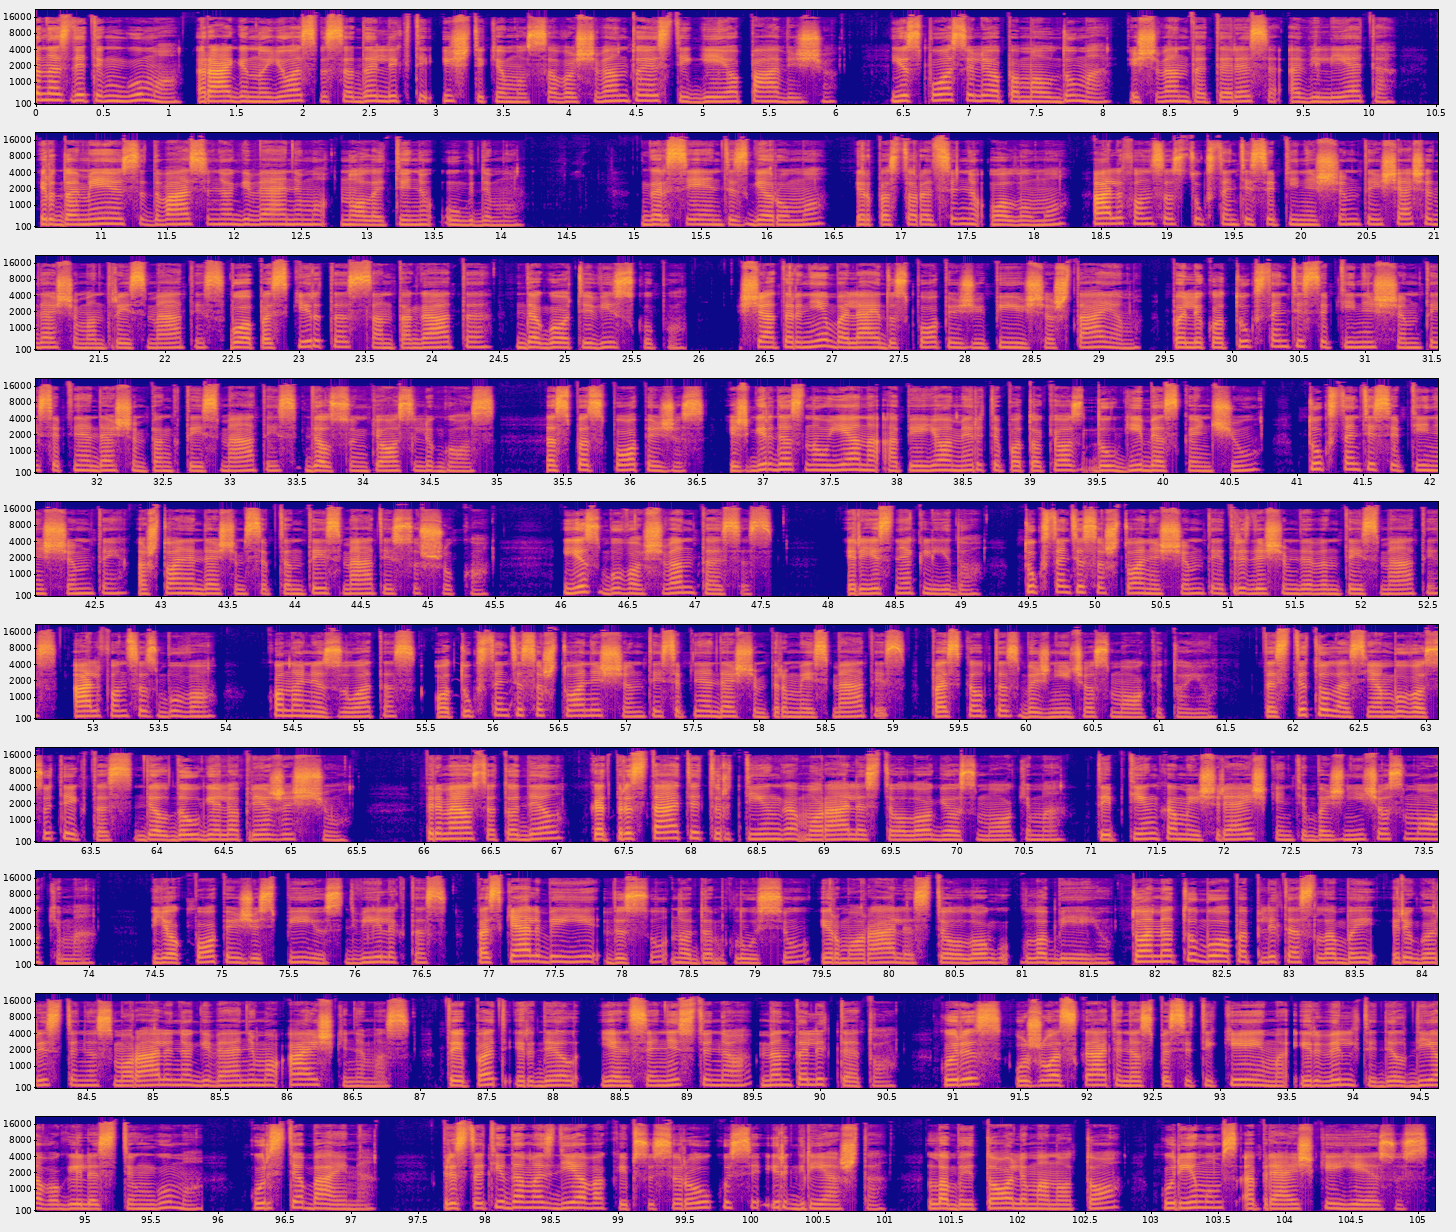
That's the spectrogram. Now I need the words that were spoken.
Kupinas dėtingumo, raginu juos visada likti ištikimus savo šventoje steigėjo pavyzdžių. Jis puoselėjo pamaldumą į šventą Teresę Avilietę ir domėjosi dvasinio gyvenimo nuolatiniu ūkdymu. Garsėjantis gerumu ir pastoraciniu uolumu, Alfonsas 1762 metais buvo paskirtas Santagata degoti vyskupu. Šią tarnybą leidus popiežiui Pijui VI paliko 1775 metais dėl sunkios lygos. Tas pats popiežius, išgirdęs naujieną apie jo mirtį po tokios daugybės kančių, 1787 metais sušuko. Jis buvo šventasis ir jis neklydo. 1839 metais Alfonsas buvo kanonizuotas, o 1871 metais paskelbtas bažnyčios mokytoju. Tas titulas jam buvo suteiktas dėl daugelio priežasčių. Pirmiausia todėl, kad pristatė turtingą moralės teologijos mokymą, taip tinkamai išreiškinti bažnyčios mokymą, jog popiežius Pijus XII paskelbė jį visų nuodamklausių ir moralės teologų globėjų. Tuo metu buvo paplitęs labai rigoristinis moralinio gyvenimo aiškinimas, taip pat ir dėl jensenistinio mentaliteto, kuris užuot skatinęs pasitikėjimą ir viltį dėl Dievo gailestingumo, kurstė baimę, pristatydamas Dievą kaip susiraukusi ir griežtą, labai tolimą nuo to, kurį mums apreiškė Jėzus.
